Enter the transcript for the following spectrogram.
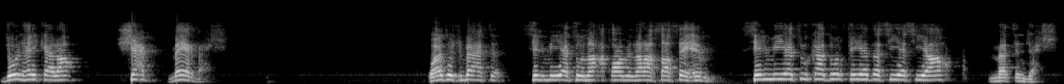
دون هيكلة. الشعب ما يربحش. جماعة سلميتنا أقوى من رصاصهم. سلميتك دون قياده سياسيه ما تنجحش.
